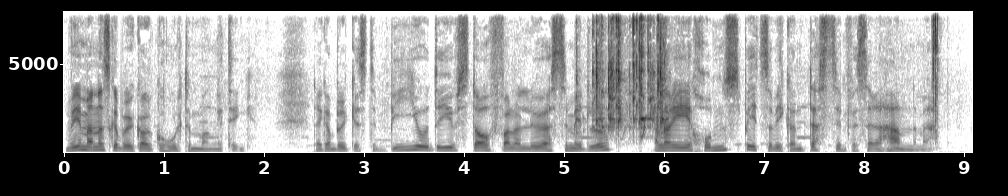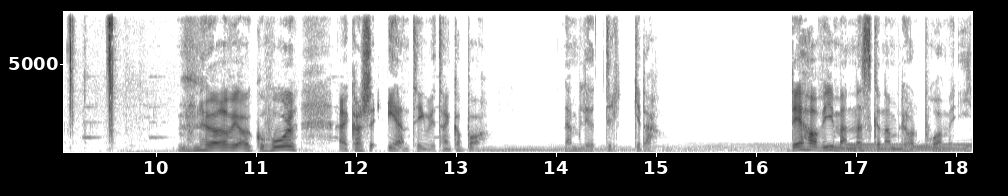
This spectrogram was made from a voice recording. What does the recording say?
Vi mennesker bruker alkohol til mange ting. Det kan brukes til biodrivstoff eller løsemiddel, eller i håndsprit som vi kan desinfisere hendene med. Men hører vi alkohol, er det kanskje én ting vi tenker på, nemlig å drikke det. Det har vi mennesker nemlig holdt på med i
